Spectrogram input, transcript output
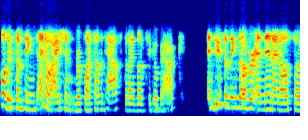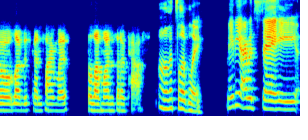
well, there's some things I know I shouldn't reflect on the past, but I'd love to go back and do some things over. And then I'd also love to spend time with the loved ones that have passed. Oh, that's lovely. Maybe I would say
